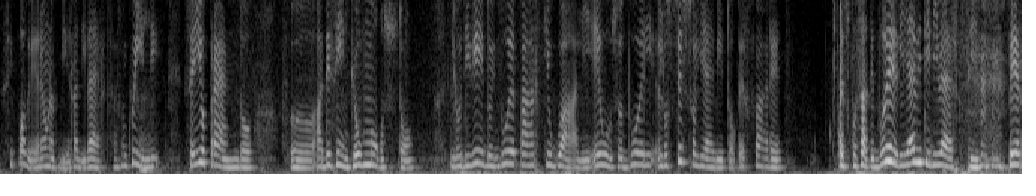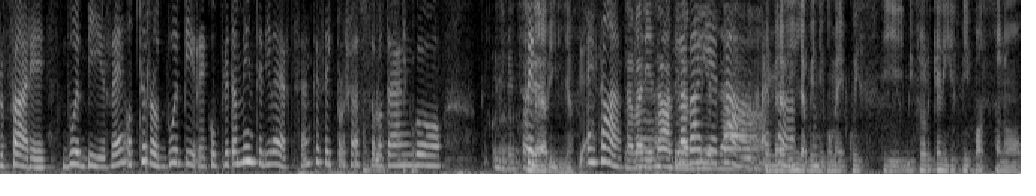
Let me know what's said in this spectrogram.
si può avere una birra diversa. Quindi mm. se io prendo uh, ad esempio un mosto, lo divido in due parti uguali e uso due, lo stesso lievito per fare eh, scusate, due lieviti diversi per fare due birre, otterrò due birre completamente diverse, anche se il processo Fantastico. lo tengo. Quindi pensate per... meraviglia. Esatto. La varietà della la varietà, birra. Che esatto. meraviglia, quindi come questi microorganismi possano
